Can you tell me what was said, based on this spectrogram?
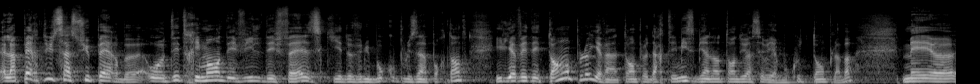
elle a perdu sa superbe au détriment des villes d'Éphèse, qui est devenue beaucoup plus importante. Il y avait des temples, il y avait un temple d'Artémis, bien entendu, il y a beaucoup de temples là-bas, mais euh,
